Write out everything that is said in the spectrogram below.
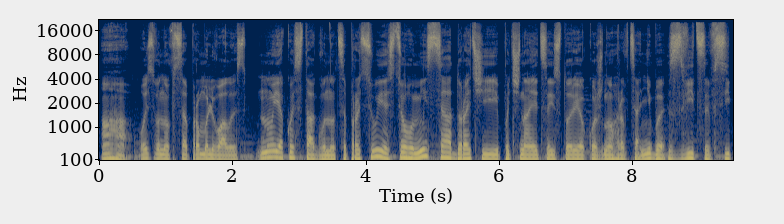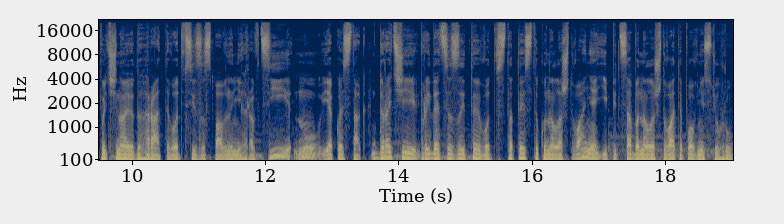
Ага, ось воно все промалювалось. Ну, якось так воно це працює. З цього місця, до речі, починається історія кожного гравця. Ніби звідси всі починають грати. От всі заспавнені гравці. Ну, якось так. До речі, прийдеться зайти от в статистику налаштування і під себе налаштувати повністю гру,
